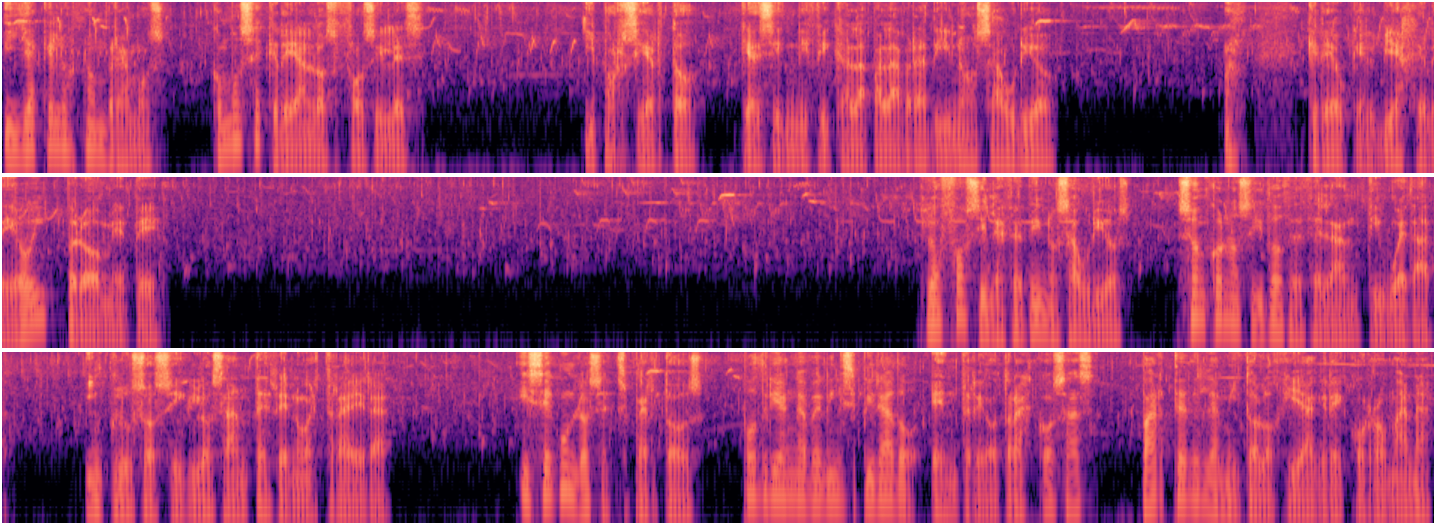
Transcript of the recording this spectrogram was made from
Y ya que los nombramos, cómo se crean los fósiles. Y por cierto, ¿qué significa la palabra dinosaurio? Creo que el viaje de hoy promete. Los fósiles de dinosaurios son conocidos desde la antigüedad, incluso siglos antes de nuestra era, y según los expertos, podrían haber inspirado, entre otras cosas, parte de la mitología greco-romana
